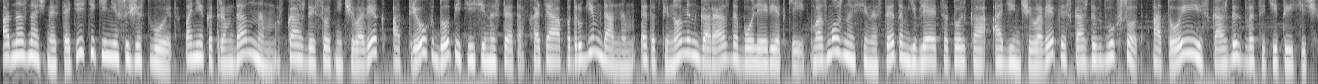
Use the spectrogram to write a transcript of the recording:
Однозначной статистики не существует. По некоторым данным, в каждой сотне человек от 3 до 5 синестетов, хотя по другим данным этот феномен гораздо более редкий. Возможно, синестетом является только один человек из каждых 200, а то и из каждых 20 тысяч.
